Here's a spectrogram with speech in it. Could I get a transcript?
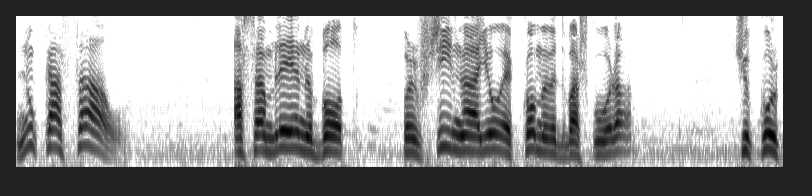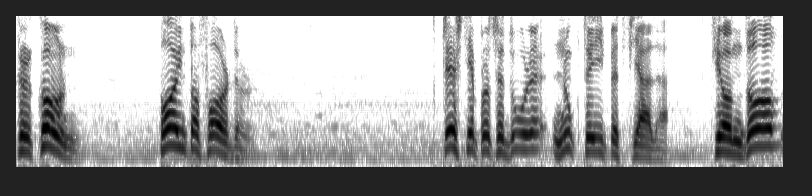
Nuk ka sallë asambleje në botë, përfshirë nga ajo e Kombeve të Bashkuara, që kur kërkon point of order, çështje procedure nuk të ipet fjala. Kjo ndodh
